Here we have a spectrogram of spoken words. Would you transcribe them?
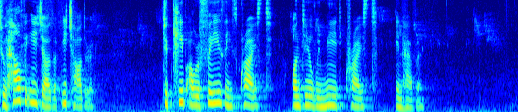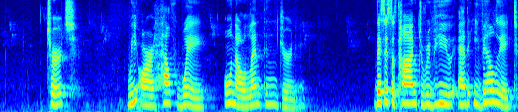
to help each other, each other to keep our faith in Christ until we meet Christ in heaven. Church, we are halfway on our Lenten journey. This is a time to review and evaluate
